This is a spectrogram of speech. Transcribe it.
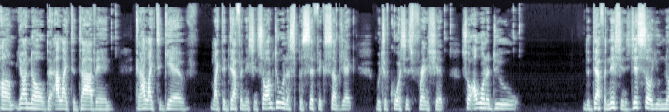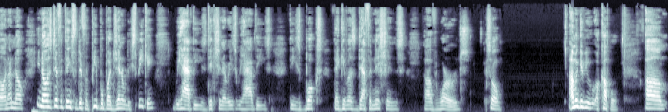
um, y'all know that I like to dive in and I like to give like the definition. So I'm doing a specific subject, which of course is friendship. So I want to do the definitions just so you know. And I know, you know, it's different things for different people, but generally speaking, we have these dictionaries, we have these, these books that give us definitions of words. So I'm to give you a couple. Um,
